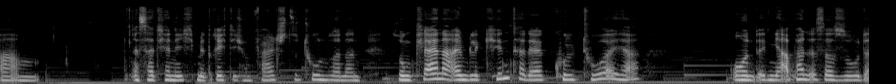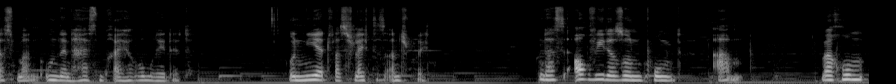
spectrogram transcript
Ähm, es hat ja nicht mit richtig und falsch zu tun, sondern so ein kleiner Einblick hinter der Kultur, ja. Und in Japan ist das so, dass man um den heißen Brei herumredet und nie etwas Schlechtes anspricht. Und das ist auch wieder so ein Punkt, ähm, warum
